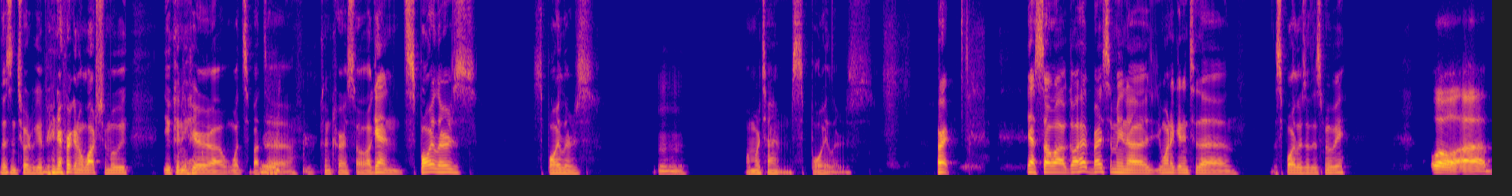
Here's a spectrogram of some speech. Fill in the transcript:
listen to it. If you're never going to watch the movie, you can yeah. hear uh, what's about to concur. So again, spoilers, spoilers. Mm-hmm. One more time, spoilers. All right. Yeah. So uh, go ahead, Bryce. I mean, uh, you want to get into the the spoilers of this movie? Well, uh,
